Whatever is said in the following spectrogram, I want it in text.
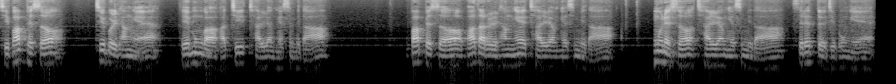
집 앞에서 집을 향해 대문과 같이 촬영했습니다. 집 앞에서 바다를 향해 촬영했습니다. 문에서 촬영했습니다. 스레트 지붕에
